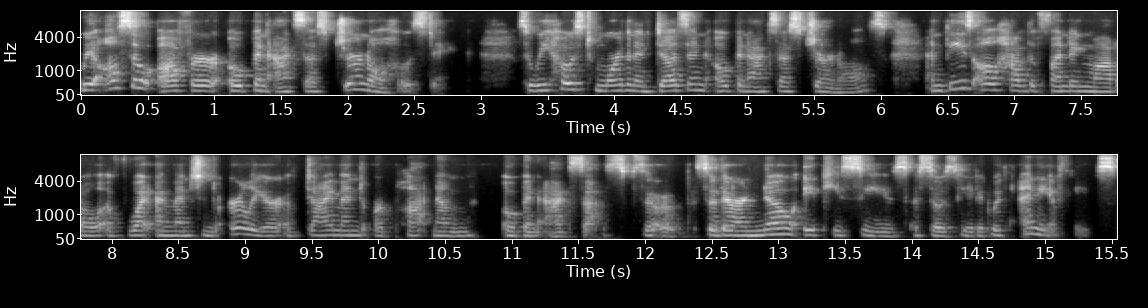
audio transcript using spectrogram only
We also offer open access journal hosting. So we host more than a dozen open access journals, and these all have the funding model of what I mentioned earlier of diamond or platinum open access. So, so there are no APCs associated with any of these,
